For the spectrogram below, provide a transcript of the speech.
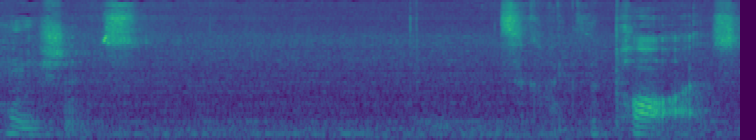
Patience. It's like the pause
